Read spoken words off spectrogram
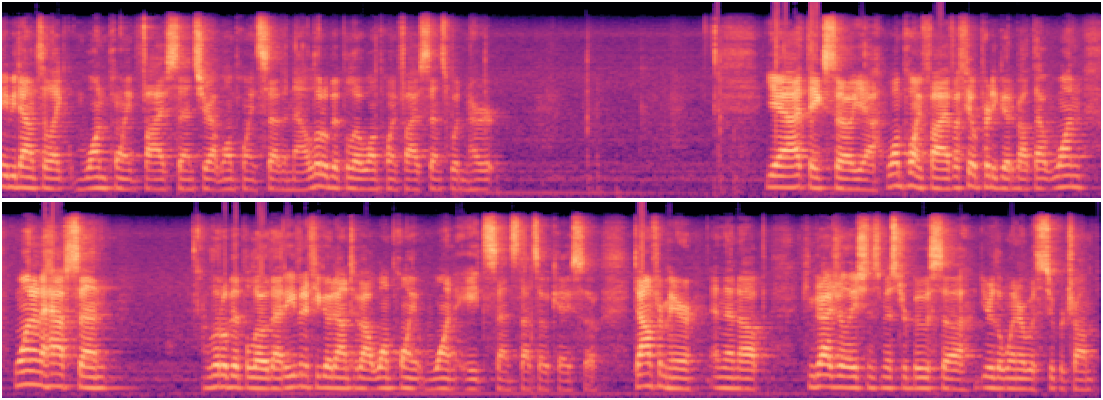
maybe down to like 1.5 cents. You're at 1.7 now. A little bit below 1.5 cents wouldn't hurt. Yeah, I think so. Yeah, 1.5. I feel pretty good about that. One, one and a half cent, a little bit below that. Even if you go down to about 1.18 cents, that's okay. So down from here and then up. Congratulations, Mr. Busa. You're the winner with Super Trump.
